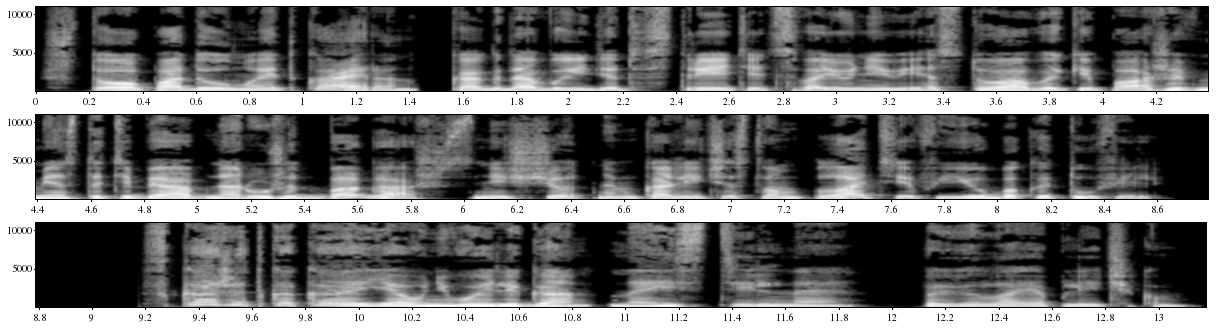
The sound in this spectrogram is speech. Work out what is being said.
Что подумает Кайрон, когда выйдет встретить свою невесту, а в экипаже вместо тебя обнаружит багаж с несчетным количеством платьев, юбок и туфель? Скажет, какая я у него элегантная и стильная, повела я плечиком.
